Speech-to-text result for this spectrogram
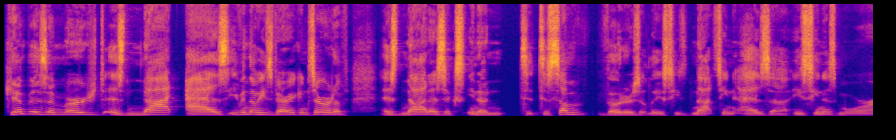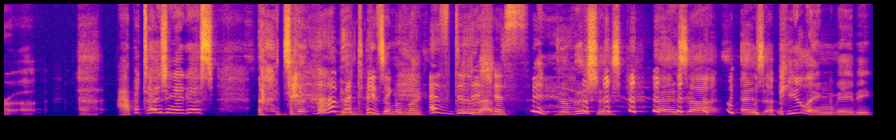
Kemp has emerged as not as, even though he's very conservative, as not as, you know, to, to some voters at least, he's not seen as, uh, he's seen as more, uh, uh, appetizing, I guess, than someone like as delicious, delicious, as uh, as appealing maybe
